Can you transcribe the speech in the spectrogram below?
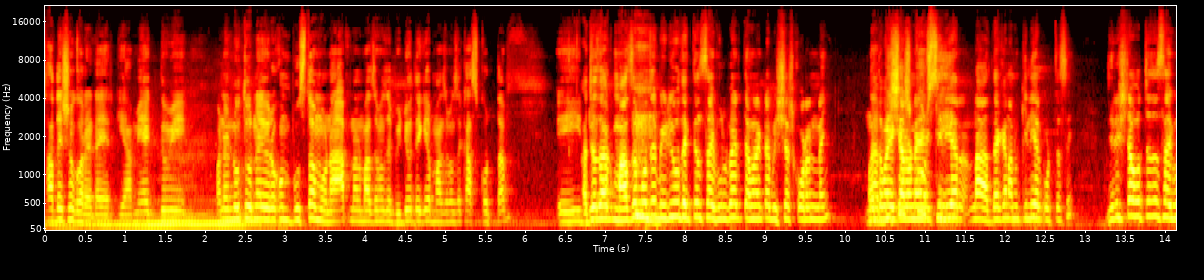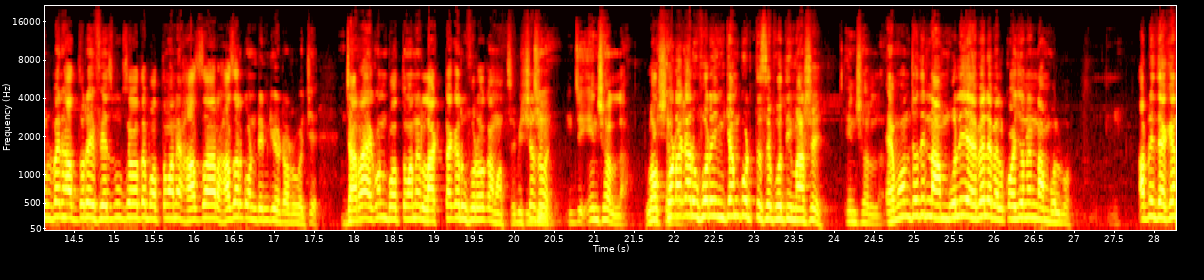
সাদেশও করে নাই আর কি। আমি একদমই মানে নতুন এরকম বুঝতামও না আপনার মাঝে মাঝে ভিডিও দেখে মাঝে মাঝে কাজ করতাম। এই আচ্ছা যাক মাঝে মধ্যে ভিডিও দেখতেন সাইফুল ভাই তেমন একটা বিশ্বাস করেন নাই। হয়তো এই কারণে ক্লিয়ার না দেখেন আমি ক্লিয়ার করতেছি। জিনিসটা হচ্ছে যে সাইফুল ভাইয়ের হাত ধরে ফেসবুক জগতে বর্তমানে হাজার হাজার কন্টেন্ট ক্রিয়েটর রয়েছে। যারা এখন বর্তমানে লাখ টাকার উপরেও কামাচ্ছে বিশ্বাস হয়? জি, জি ইনশাল্লাহ লক্ষ টাকার উপরে ইনকাম করতেছে প্রতি মাসে। ইনশাল্লাহ। এমন যদি নাম বলি অ্যাভেলেবেল কয়জনের নাম বলব? আপনি দেখেন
